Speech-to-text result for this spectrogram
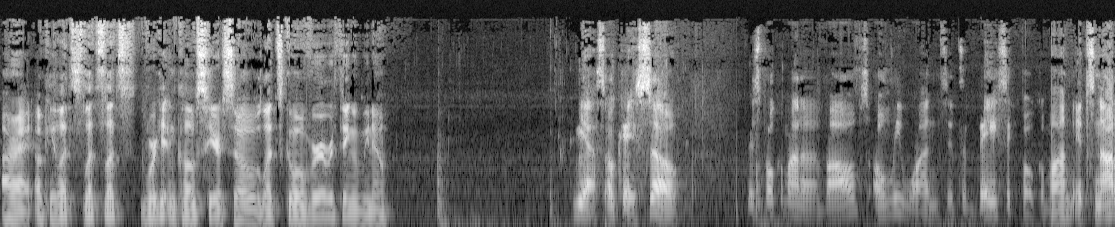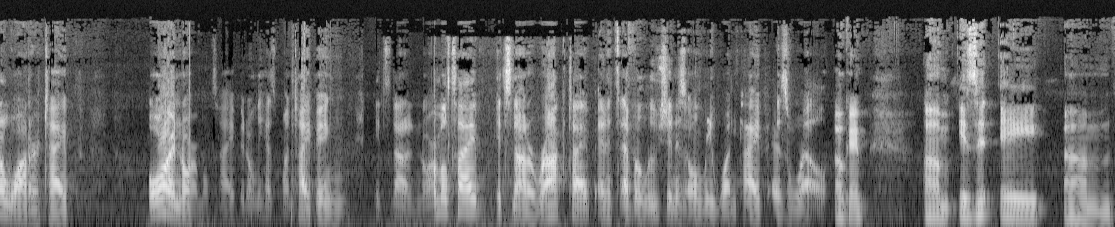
All right. Okay. Let's let's let's. We're getting close here, so let's go over everything we know. Yes, okay, so this Pokemon evolves only once. It's a basic Pokemon. It's not a water type or a normal type. It only has one typing. It's not a normal type, it's not a rock type, and its evolution is only one type as well. Okay. Um, is it a um,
